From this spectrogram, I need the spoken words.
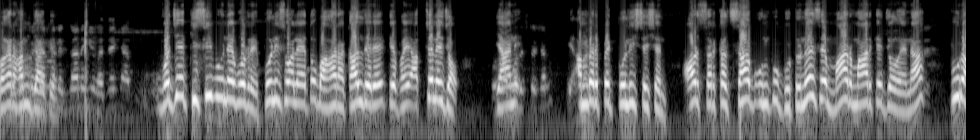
मगर हम जाके वजह किसी भी नहीं बोल रहे पुलिस वाले है तो बाहर हकाल दे रहे कि भाई आप चले जाओ। यानी अंबरपेट पुलिस स्टेशन और सर्कल साहब उनको घुटने से मार मार के जो है ना पूरा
